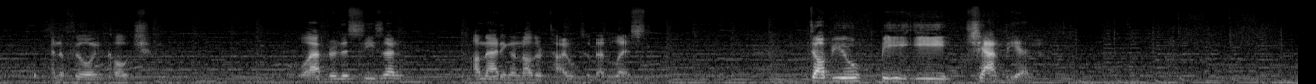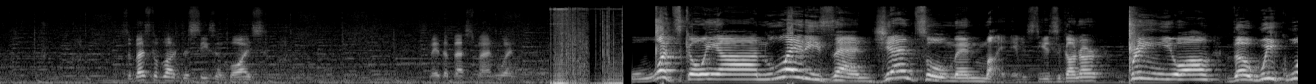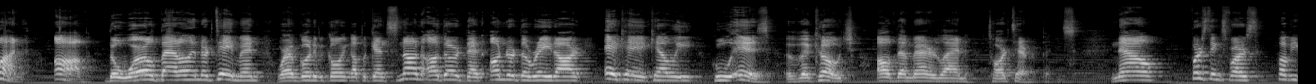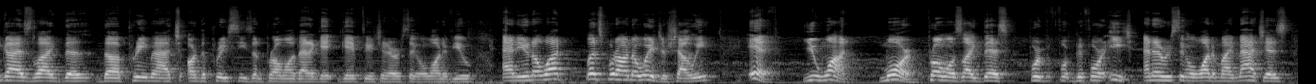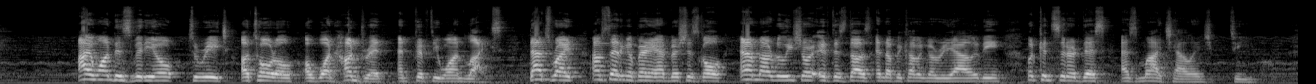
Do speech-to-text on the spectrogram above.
and a fill-in coach. Well, after this season, I'm adding another title to that list. WBE Champion. So best of luck this season, boys. May the best man win. What's going on, ladies and gentlemen? My name is Steve Gunner, bringing you all the week one of the World Battle Entertainment, where I'm going to be going up against none other than Under the Radar, aka Kelly, who is the coach of the Maryland Tar Terrapins. Now, first things first, hope you guys like the, the pre-match or the preseason promo that I gave to each and every single one of you. And you know what? Let's put on a wager, shall we? If you want more promos like this for, for before each and every single one of my matches, I want this video to reach a total of 151 likes. That's right, I'm setting a very ambitious goal, and I'm not really sure if this does end up becoming a reality, but consider this as my challenge to you.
